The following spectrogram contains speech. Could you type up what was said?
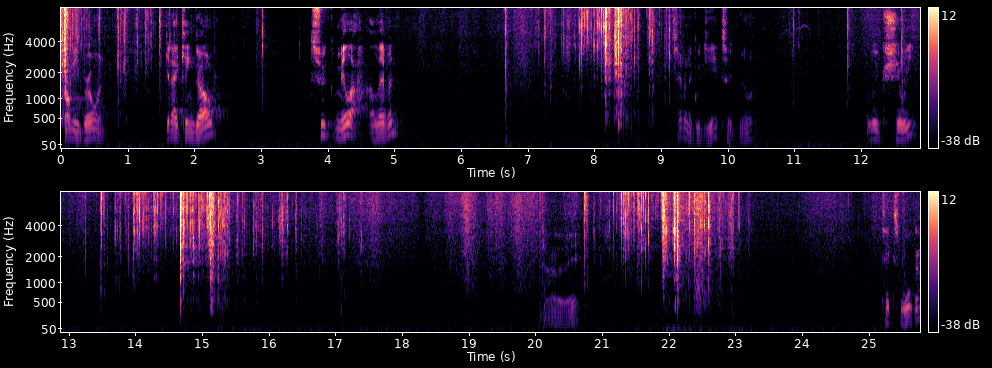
Tommy Bruin. G'day King Gold. Touk Miller, 11. He's having a good year, Touk Miller. Luke Shuey. Out of there. Tex Walker.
